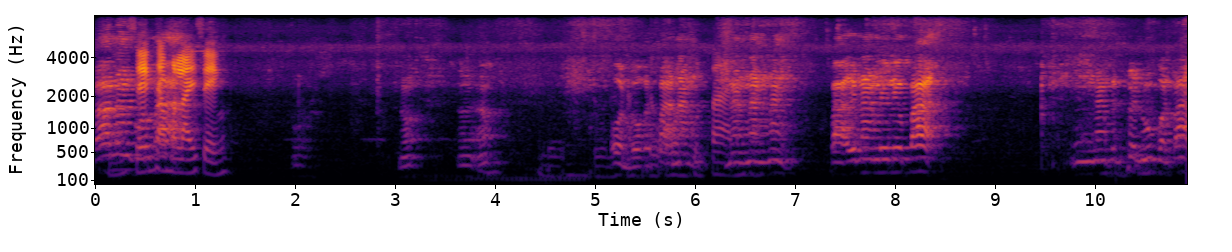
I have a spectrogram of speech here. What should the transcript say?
ป้านั่งเสงทำอะไรเสงเนาะเออเอาเดินเดินอ้อนบอกให้ป้านั่งคุณป้านั่งนั่งนั่งป้าเอ้ยนั่งเร็วๆป้าอืมนั่งเป็นเพื่อนหนูก่อนป้า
